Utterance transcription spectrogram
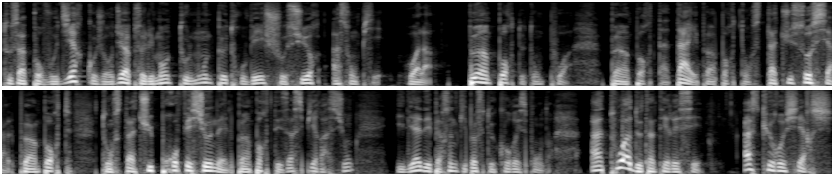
Tout ça pour vous dire qu'aujourd'hui absolument tout le monde peut trouver chaussures à son pied. Voilà. Peu importe ton poids, peu importe ta taille, peu importe ton statut social, peu importe ton statut professionnel, peu importe tes aspirations, il y a des personnes qui peuvent te correspondre. À toi de t'intéresser à ce que recherchent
